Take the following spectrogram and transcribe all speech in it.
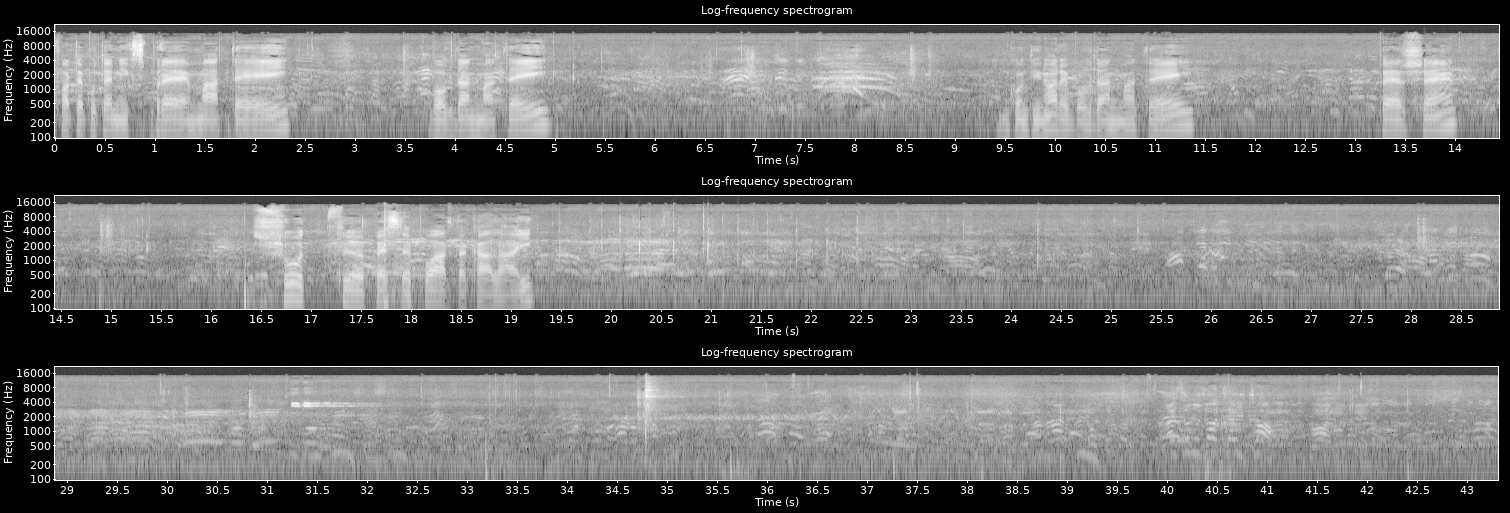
Foarte puternic spre Matei. Bogdan Matei. În continuare Bogdan Matei. Perșe. Șut peste poartă Calai. Hai să nu joace aici!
